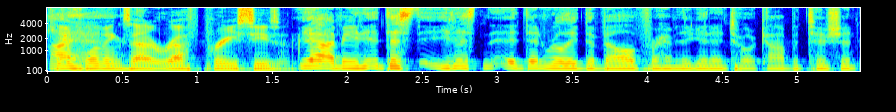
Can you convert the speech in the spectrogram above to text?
Cam I, Fleming's had a rough preseason. Yeah, I mean, it just he just it didn't really develop for him to get into a competition.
